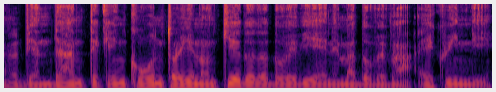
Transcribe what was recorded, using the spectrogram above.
al viandante che incontro io non chiedo da dove viene ma dove va e quindi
